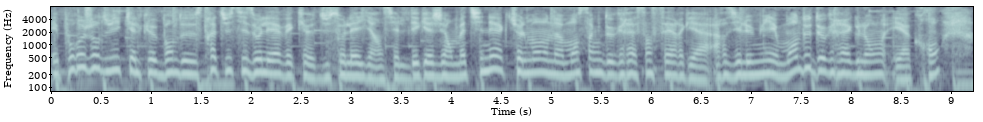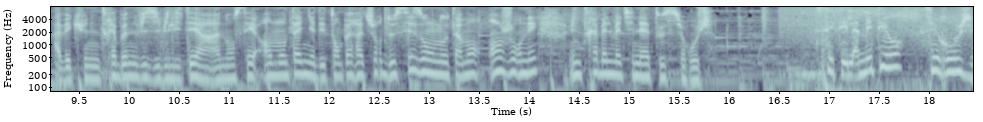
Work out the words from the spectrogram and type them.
Et pour aujourd'hui, quelques bancs de stratus isolés avec euh, du soleil et un ciel dégagé en matinée. Actuellement, on a moins 5 degrés à Saint-Sergue et à Arzier-le-Muy et moins 2 degrés à Gland et à Cran, avec une très bonne visibilité à annoncer en montagne et des températures de saison, notamment en journée. Une très belle matinée à tous sur Rouge. C'était la météo, c'est Rouge.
